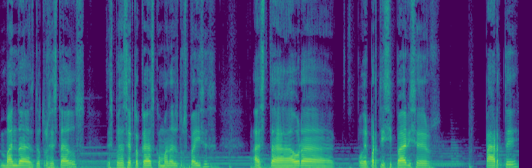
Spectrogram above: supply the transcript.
bandas de otros estados, después hacer tocadas con bandas de otros países, hasta ahora poder participar y ser parte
